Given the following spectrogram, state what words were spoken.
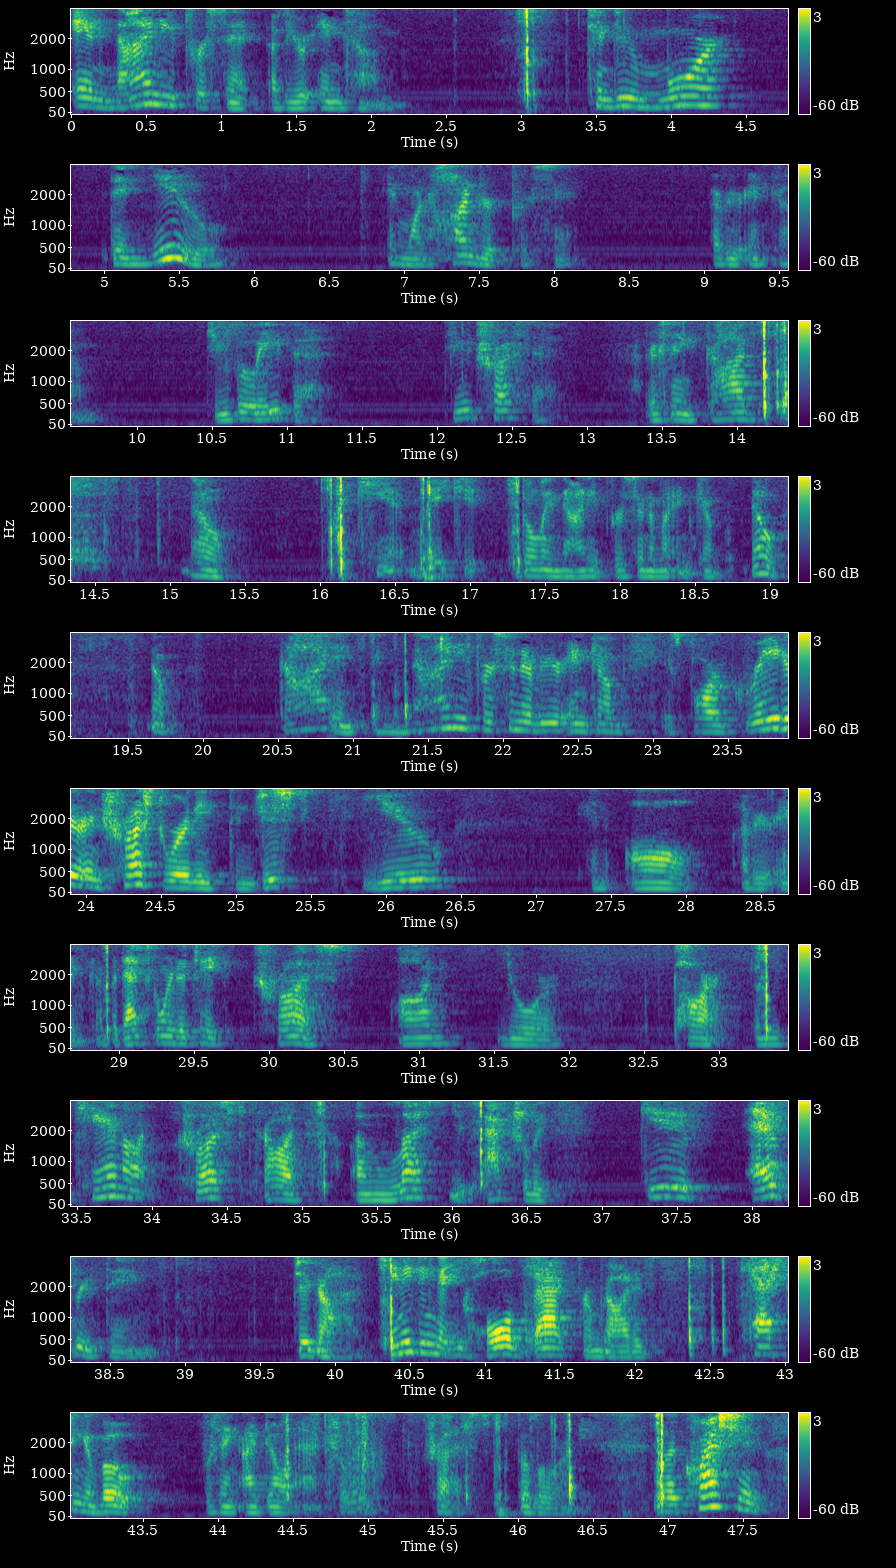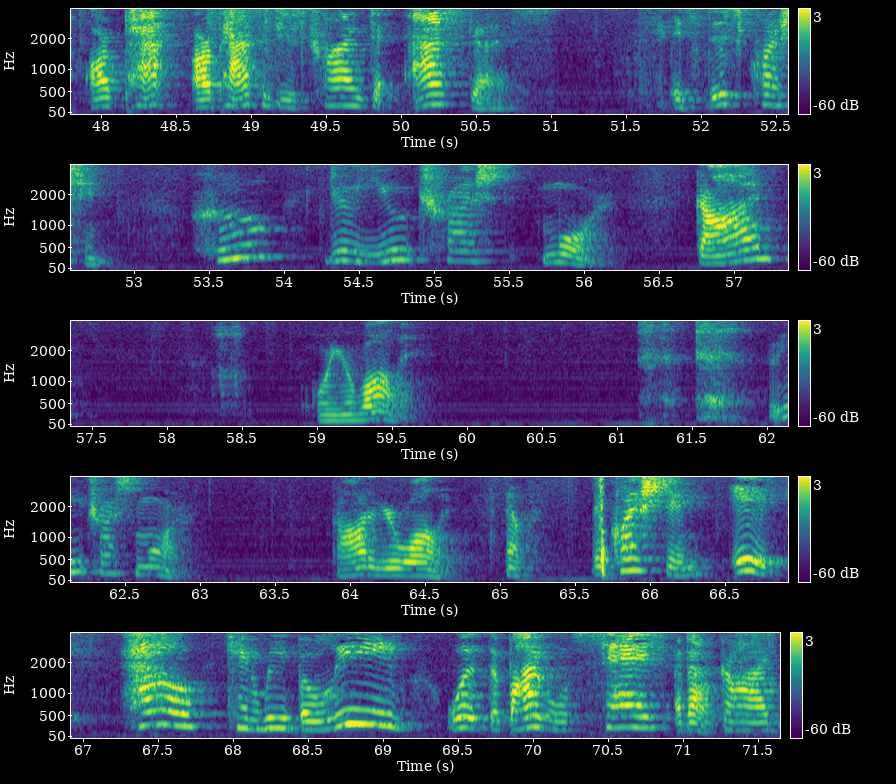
and 90% of your income can do more than you and 100% of your income. Do you believe that? Do you trust that? Are you saying, God, no, I can't make it with only 90% of my income? No, no. God and, and 90% of your income is far greater and trustworthy than just you and all of your income. But that's going to take trust on your part. And you cannot trust God unless you actually give everything to God. Anything that you hold back from God is casting a vote for saying, I don't actually trust the Lord. Now, the question our, pa- our passage is trying to ask us it's this question Who do you trust more, God or your wallet? Who do you trust more, God or your wallet? Now, the question is how can we believe what the Bible says about God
